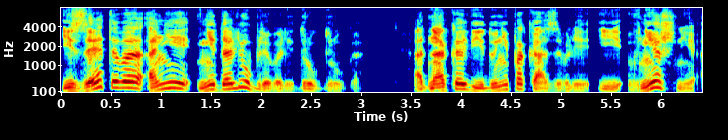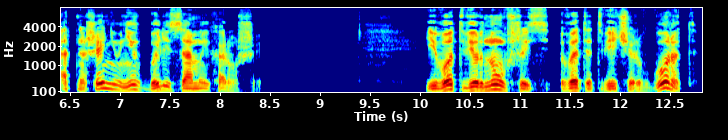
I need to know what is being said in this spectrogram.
Из-за этого они недолюбливали друг друга. Однако виду не показывали, и внешние отношения у них были самые хорошие. И вот, вернувшись в этот вечер в город,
